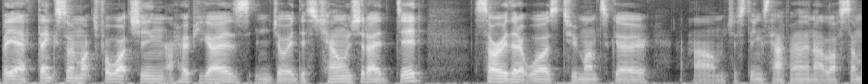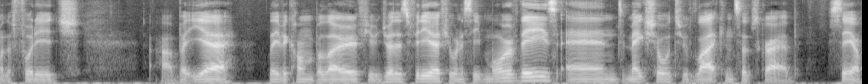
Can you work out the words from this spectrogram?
but yeah, thanks so much for watching. I hope you guys enjoyed this challenge that I did. Sorry that it was two months ago. Um, just things happen. I lost some of the footage. Uh, but yeah, leave a comment below if you enjoyed this video, if you want to see more of these, and make sure to like and subscribe. See ya.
